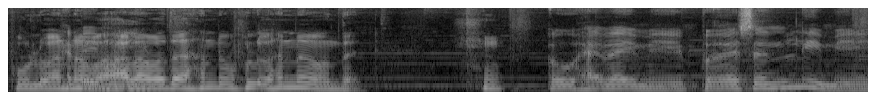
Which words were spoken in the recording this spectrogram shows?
පුළුවන්න වාලවදහන්න පුළුවන්න හොඳ ඔව හැබැයි මේ පර්සන්ලි මේ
